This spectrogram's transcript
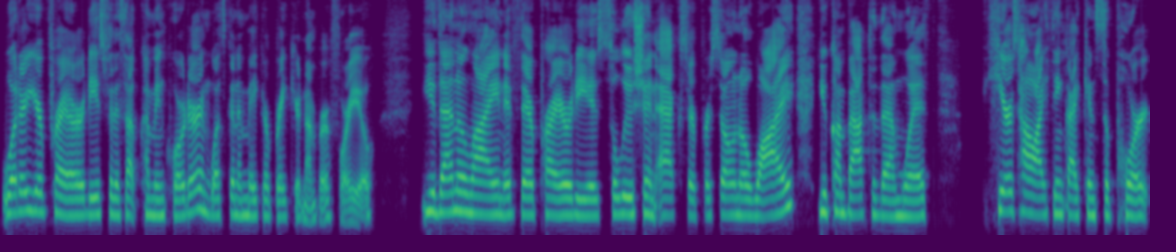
what are your priorities for this upcoming quarter and what's going to make or break your number for you? You then align if their priority is solution X or persona Y, you come back to them with, here's how I think I can support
